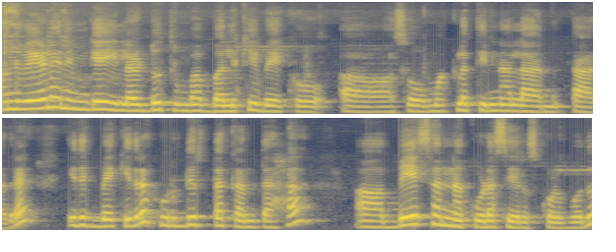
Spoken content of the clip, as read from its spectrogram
ಒಂದು ವೇಳೆ ನಿಮಗೆ ಈ ಲಡ್ಡು ತುಂಬ ಬಲ್ಕಿ ಬೇಕು ಸೊ ಮಕ್ಕಳು ತಿನ್ನಲ್ಲ ಅಂತ ಆದರೆ ಇದಕ್ಕೆ ಬೇಕಿದ್ರೆ ಹುರಿದಿರ್ತಕ್ಕಂತಹ ಬೇಸನ್ನ ಕೂಡ ಸೇರಿಸ್ಕೊಳ್ಬೋದು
